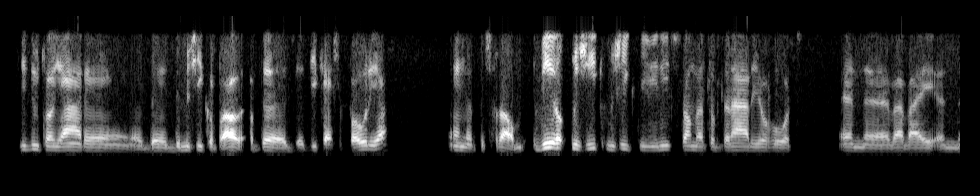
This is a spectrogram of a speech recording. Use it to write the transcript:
die doet al jaren de, de muziek op, op de, diverse podia. En dat is vooral wereldmuziek, muziek die je niet standaard op de radio hoort. En waar wij een,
